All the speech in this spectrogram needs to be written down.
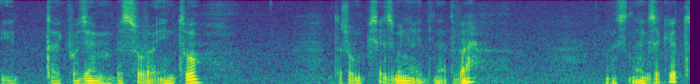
I tak jak powiedziałem bez słowa into. To żeby pisać zmienia id na 2 nacisnę execute.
